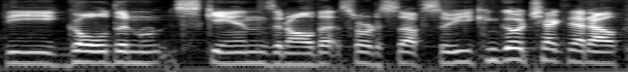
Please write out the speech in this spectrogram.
the golden skins and all that sort of stuff. So you can go check that out.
